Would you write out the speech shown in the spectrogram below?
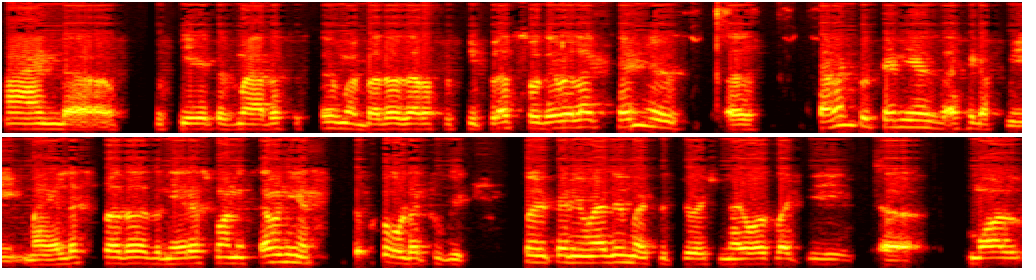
And uh, 58 is my other sister. My brothers are 50 plus. So they were like 10 years, uh, 7 to 10 years ahead of me. My eldest brother, the nearest one, is 7 years older to me. So you can imagine my situation. I was like the uh, small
